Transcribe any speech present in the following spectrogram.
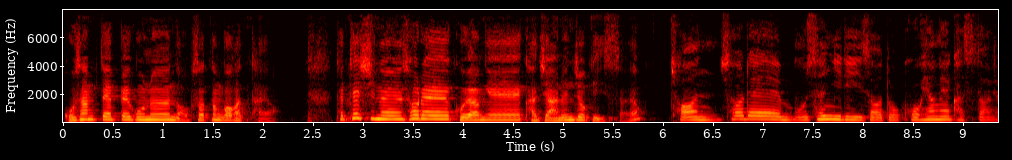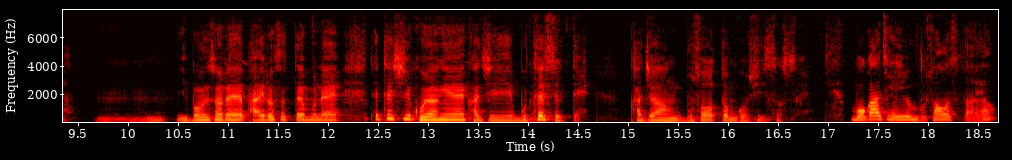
고3 때 빼고는 없었던 것 같아요. 태태 씨는 설에 고향에 가지 않은 적이 있어요? 전 설에 무슨 일이 있어도 고향에 갔어요. 이번 설에 바이러스 때문에 태태 씨 고향에 가지 못했을 때 가장 무서웠던 것이 있었어요. 뭐가 제일 무서웠어요?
